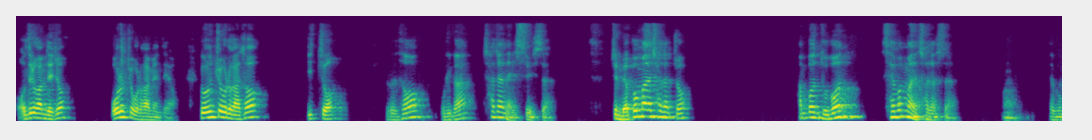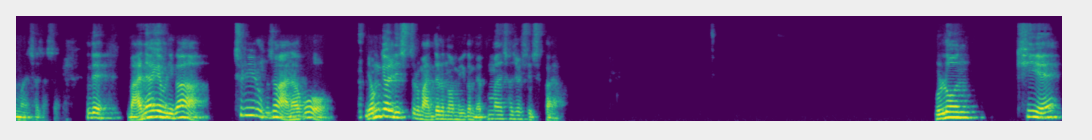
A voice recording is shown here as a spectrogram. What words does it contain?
어디로 가면 되죠? 오른쪽으로 가면 돼요. 그 오른쪽으로 가서 있죠. 그래서 우리가 찾아낼 수 있어요. 지금 몇 번 만에 찾았죠? 한 번, 두 번, 세 번 만에 찾았어요. 어, 세 번 만에 찾았어요. 근데 만약에 우리가 tree로 구성 안 하고 연결 리스트로 만들어 놓으면 이건 몇 번 만에 찾을 수 있을까요? 물론 키의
